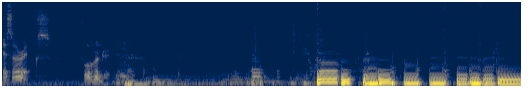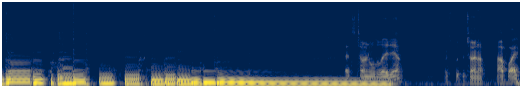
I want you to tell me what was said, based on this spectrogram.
SRX 400. That's tone all the way down. Let's put the tone up halfway.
